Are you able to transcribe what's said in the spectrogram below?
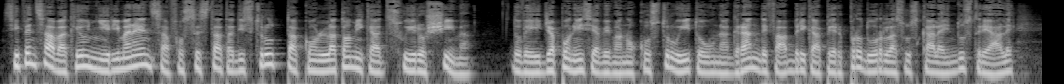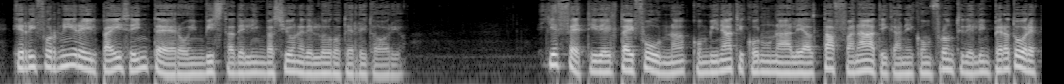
Si pensava che ogni rimanenza fosse stata distrutta con l'atomica su Hiroshima, dove i giapponesi avevano costruito una grande fabbrica per produrla su scala industriale e rifornire il paese intero in vista dell'invasione del loro territorio. Gli effetti del typhoon, combinati con una lealtà fanatica nei confronti dell'imperatore,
